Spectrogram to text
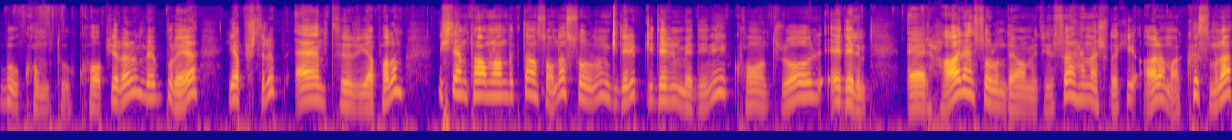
bu komutu kopyalayalım ve buraya yapıştırıp enter yapalım. İşlem tamamlandıktan sonra sorunun giderip giderilmediğini kontrol edelim. Eğer halen sorun devam ediyorsa hemen şuradaki arama kısmına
